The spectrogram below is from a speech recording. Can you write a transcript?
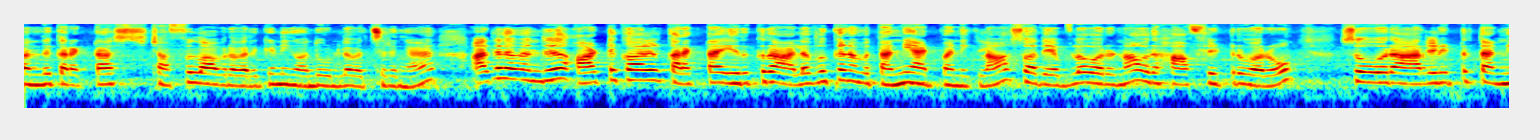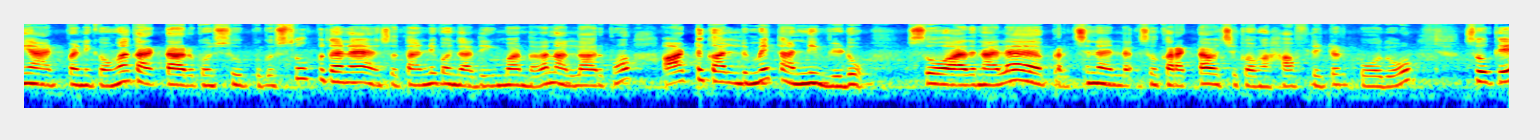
வந்து கரெக்டாக ஸ்டஃபில் ஆகிற வரைக்கும் நீங்கள் வந்து உள்ளே வச்சுருங்க. அதில் வந்து ஆட்டுக்கால் கரெக்டாக இருக்கிற அளவுக்கு நம்ம தண்ணி ஆட் பண்ணிக்கலாம். ஸோ அது எவ்வளோ வரும்னா ஒரு ஹாஃப் லிட்ரு வரும். ஸோ ஒரு அரை லிட்டர் தண்ணி ஆட் பண்ணிக்கோங்க. கரெக்டாக இருக்கும் சூப்புக்கு. சூப்பு தானே? ஸோ தண்ணி கொஞ்சம் அதிகமாக இருந்தால் தான் நல்லாயிருக்கும் ஆட்டுக்காலுமே தண்ணி விடும். ஸோ அதனால் பிரச்சனை இல்லை. ஸோ கரெக்டாக வச்சுக்கோங்க. ஹாஃப் லிட்டர் போதும். ஸோ ஓகே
